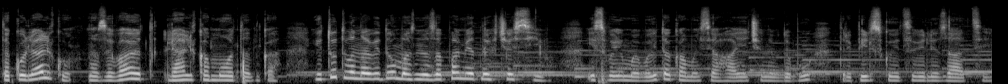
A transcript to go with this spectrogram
таку ляльку називають лялька-мотанка, і тут вона відома з незапам'ятних часів і своїми витоками сягає чи не в добу трипільської цивілізації.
